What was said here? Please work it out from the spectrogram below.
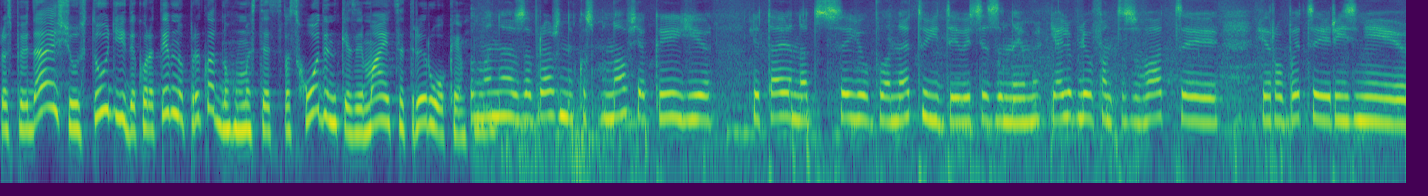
Розповідає, що у студії декоративно-прикладного мистецтва сходинки займається три роки. У мене зображений космонавт, який літає над цією планетою і дивиться за ними. Я люблю фантазувати і робити різні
